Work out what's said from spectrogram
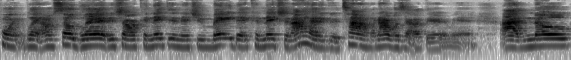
point blank. I'm so glad that y'all connected and that you made that connection. I had a good time when I was out there, man. I know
